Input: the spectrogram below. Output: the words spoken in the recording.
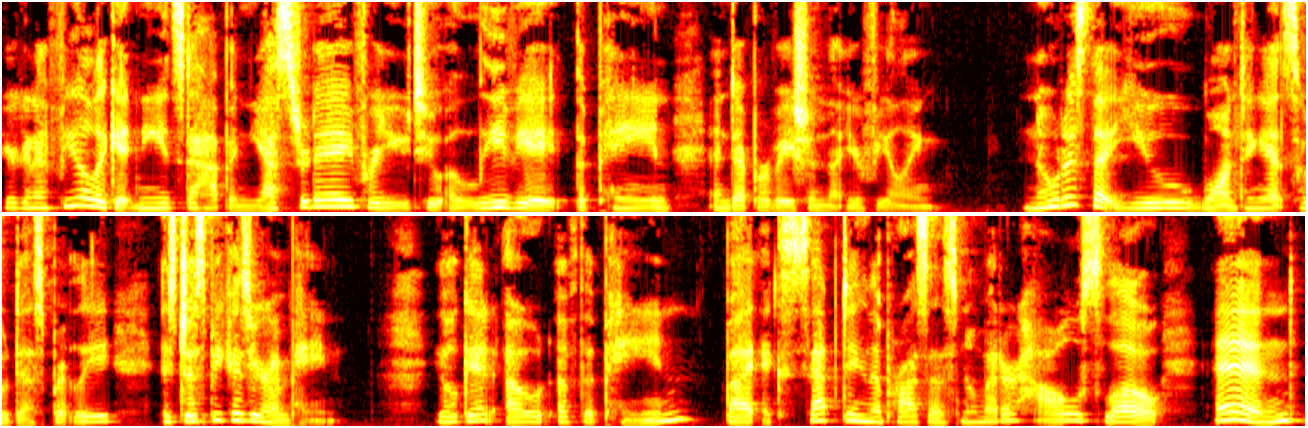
You're going to feel like it needs to happen yesterday for you to alleviate the pain and deprivation that you're feeling. Notice that you wanting it so desperately is just because you're in pain. You'll get out of the pain by accepting the process, no matter how slow, and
